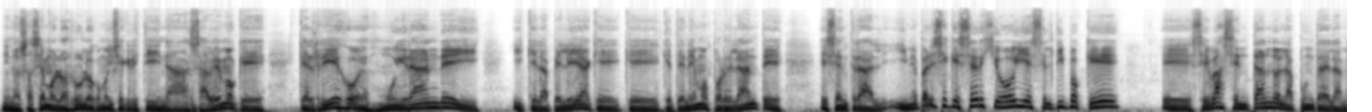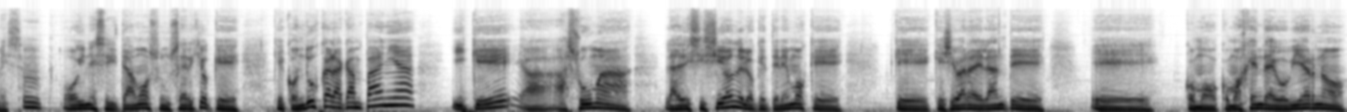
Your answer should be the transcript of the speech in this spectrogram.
ni nos hacemos los rulos, como dice Cristina. Sabemos que, que el riesgo es muy grande y, y que la pelea que, que- que tenemos por delante es central. Y me parece que Sergio hoy es el tipo que eh, se va sentando en la punta de la mesa. Mm. Hoy necesitamos un Sergio que, que conduzca la campaña y que a- asuma la decisión de lo que tenemos que, que- que llevar adelante eh, como, como agenda de gobierno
